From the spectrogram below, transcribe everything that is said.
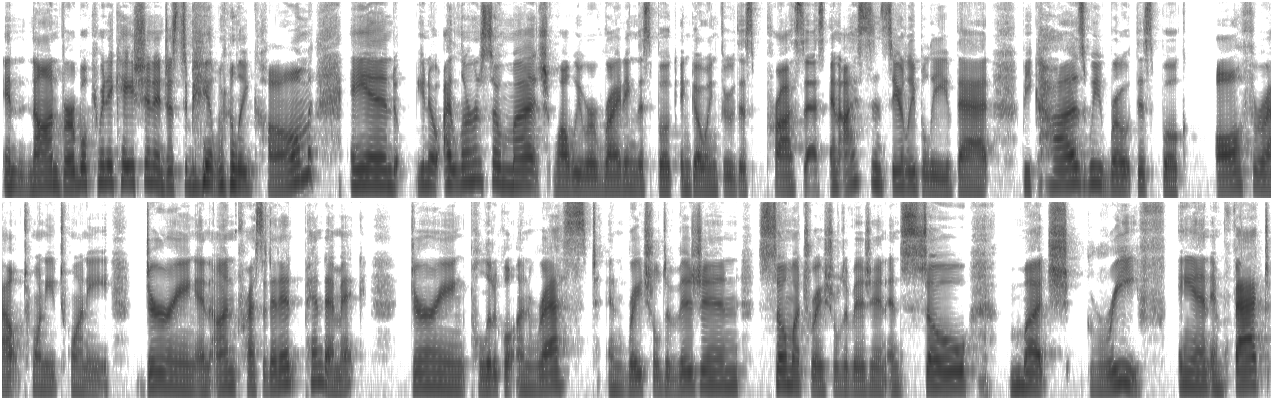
in nonverbal communication and just to be really calm. And you know, I learned so much while we were writing this book and going through this process. And I sincerely believe that because we wrote this book all throughout 2020 during an unprecedented pandemic, during political unrest and racial division, so much racial division and so mm. much grief. And in fact,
